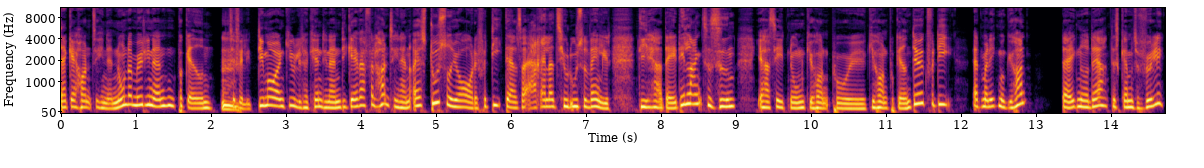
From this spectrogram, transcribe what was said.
der gav hånd til hinanden. Nogen, der mødte hinanden på gaden mm. tilfældigt. De må angiveligt have kendt hinanden. De gav i hvert fald hånd til hinanden. Og jeg stussede jo over det, fordi det altså er relativt usædvanligt de her dage. Det er lang tid siden, jeg har set nogen give hånd på, øh, give hånd på gaden. Det er jo ikke fordi, at man ikke må give hånd. Der er ikke noget der, det skal man selvfølgelig.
